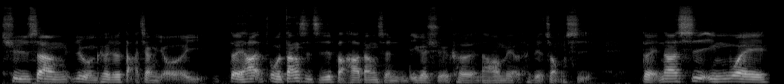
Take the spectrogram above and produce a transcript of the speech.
去上日文课就打酱油而已。对他，我当时只是把它当成一个学科，然后没有特别重视。对，那是因为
